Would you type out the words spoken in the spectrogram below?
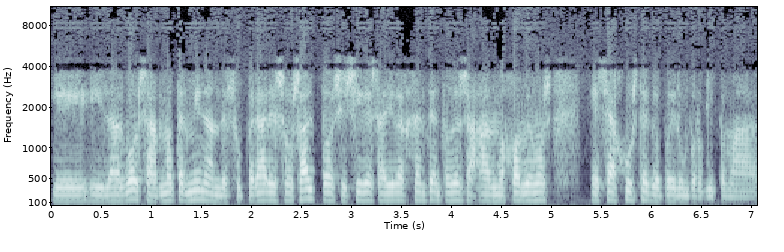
y, las bolsas no terminan de superar esos altos y sigue esa divergente, entonces a, lo mejor vemos ese ajuste que puede ir un poquito más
